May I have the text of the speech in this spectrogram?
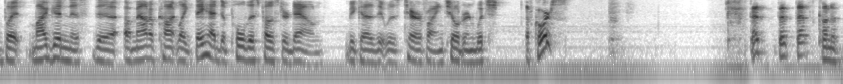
but my goodness, the amount of con like they had to pull this poster down because it was terrifying children, which of course. that that that's kind of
